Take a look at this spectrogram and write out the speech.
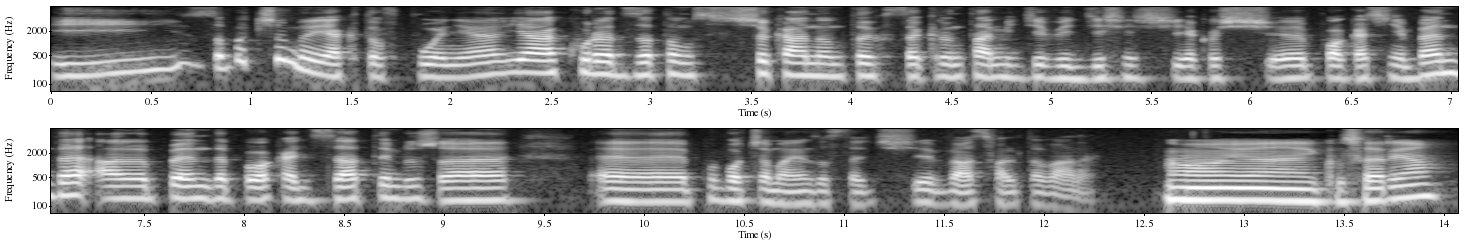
I zobaczymy jak to wpłynie. Ja akurat za tą szykaną tych zakrętami 9-10 jakoś płakać nie będę, ale będę płakać za tym, że pobocze mają zostać wyasfaltowane. Ojejku, serio?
